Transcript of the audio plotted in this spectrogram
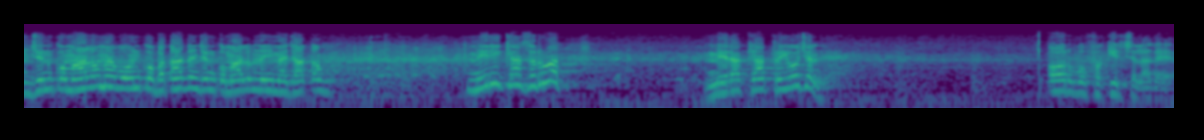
जिनको मालूम है, वो उनको बता दें, जिनको मालूम नहीं, मैं जाता हूँ। मेरी क्या ज़रूरत? मेरा क्या प्रयोजन? और वो फकीर चला गया।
